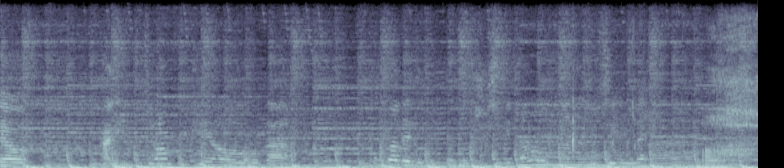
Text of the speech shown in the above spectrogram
케어 아니 트럼프 케어가 특사되고 있어서 주식이 떨어졌다는 주식인데 아,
